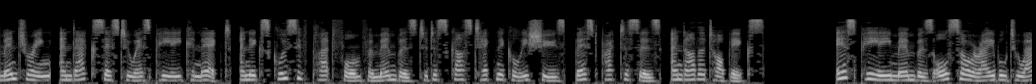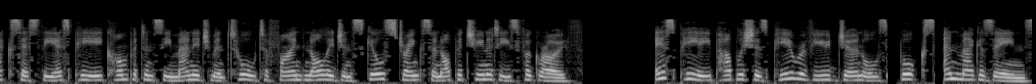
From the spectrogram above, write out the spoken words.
mentoring, and access to SPE Connect, an exclusive platform for members to discuss technical issues, best practices, and other topics. SPE members also are able to access the SPE Competency Management Tool to find knowledge and skill strengths and opportunities for growth. SPE publishes peer-reviewed journals, books, and magazines.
